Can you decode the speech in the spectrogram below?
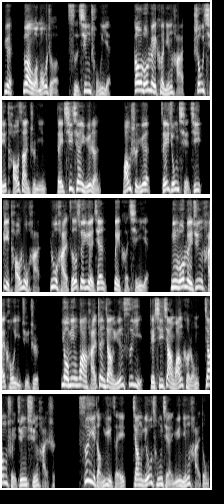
曰：“乱我谋者，此轻重也。”高罗瑞克宁海，收其逃散之民，得七千余人。王氏曰：“贼窘且击，必逃入海。入海则岁月间，未可擒也。命罗瑞军海口以拒之。”又命望海镇将云思义、这西将王克荣将水军巡海事。思义等遇贼，将刘从简于宁海东，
